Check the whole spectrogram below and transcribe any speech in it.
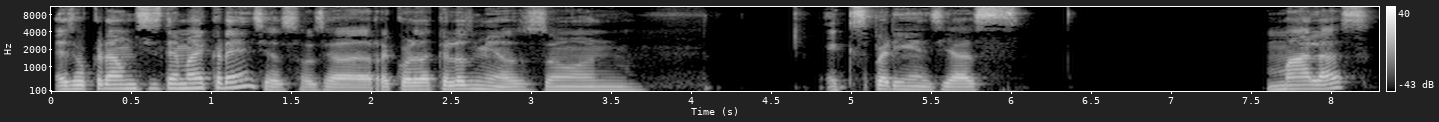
eso crea un sistema de creencias. O sea, recuerda que los miedos son experiencias malas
